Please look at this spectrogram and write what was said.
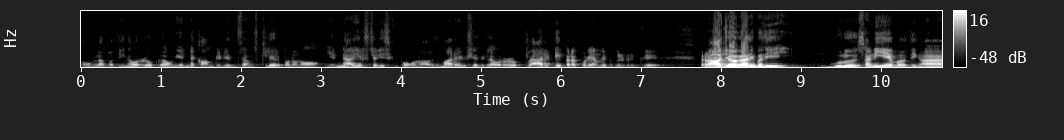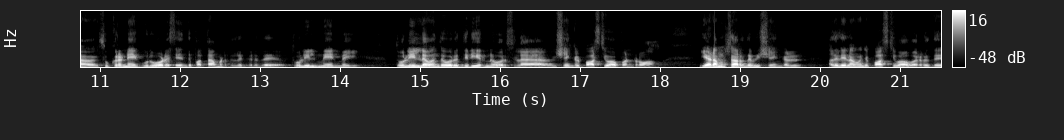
அவங்களாம் பார்த்தீங்கன்னா ஓரளவுக்கு அவங்க என்ன காம்படிட்டிவ் எக்ஸாம்ஸ் கிளியர் பண்ணணும் என்ன ஹையர் ஸ்டடீஸ்க்கு போகணும் அது மாதிரி விஷயத்துக்குலாம் ஓரளவுக்கு கிளாரிட்டி பெறக்கூடிய அமைப்புகள் இருக்குது ராஜோகாதிபதி குரு சனியே பார்த்தீங்கன்னா சுக்கரனே குருவோட சேர்ந்து பத்தாம் இடத்துல இருக்கிறது தொழில் மேன்மை. தொழிலில் வந்து ஒரு திடீர்னு ஒரு சில விஷயங்கள் பாசிட்டிவாக பண்ணுறோம் இடம் சார்ந்த விஷயங்கள் அதுலெல்லாம் கொஞ்சம் பாசிட்டிவாக வர்றது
